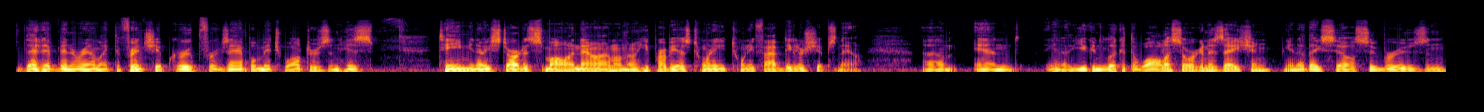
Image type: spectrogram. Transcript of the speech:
that have been around, like the Friendship Group, for example. Mitch Walters and his team. You know, he started small, and now I don't know. He probably has 20, 25 dealerships now, um, and you know, you can look at the Wallace organization. You know, they sell Subarus and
